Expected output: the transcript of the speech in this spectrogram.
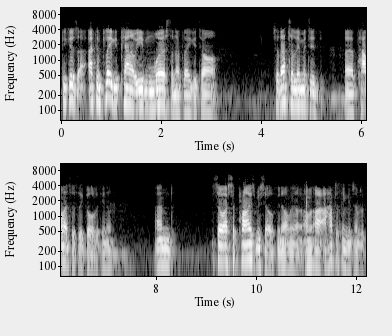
because I, I can play piano even worse than I play guitar. So that's a limited uh, palette, as they call it, you know. And so I surprise myself, you know. I mean, I, I have to think in terms of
